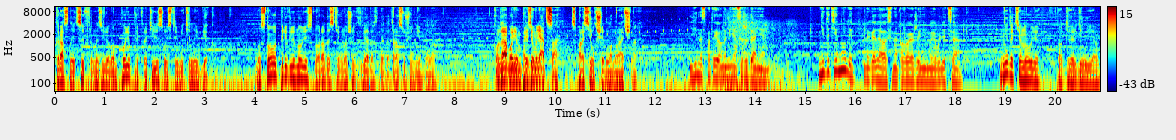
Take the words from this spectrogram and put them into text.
Красные цифры на зеленом поле прекратили свой стремительный бег. Мы снова переглянулись, но радости в наших взглядах на этот раз уже не было. «Куда будем приземляться?» — спросил Шидло мрачно. Лина смотрела на меня с ожиданием. «Не дотянули?» — догадалась она по выражению моего лица. «Не дотянули», — подтвердил я.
